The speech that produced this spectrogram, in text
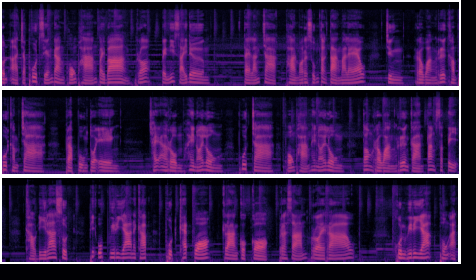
ตนอาจจะพูดเสียงดังผงผางไปบ้าง เพราะเป็นนิสัยเดิม แต่หลังจากผ่านมรสุมต่างๆมาแล้ว จึงระวังเรื่องคำพูดคำจา ปรับปรุงตัวเอง ใช้อารมณ์ให้น้อยลง พูดจาผงผางให้น้อยลง ต้องระวังเรื่องการตั้งสติ ข่าวดีล่าสุด พี่อุ๊บวิริยะนะครับ ผุดแคทวอล์กกลางกกอก ประสานรอยร้าว คุณวิริยะพงอาจ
